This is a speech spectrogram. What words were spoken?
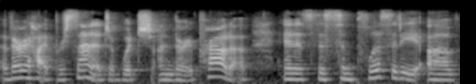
a very high percentage of which I'm very proud of. And it's the simplicity of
